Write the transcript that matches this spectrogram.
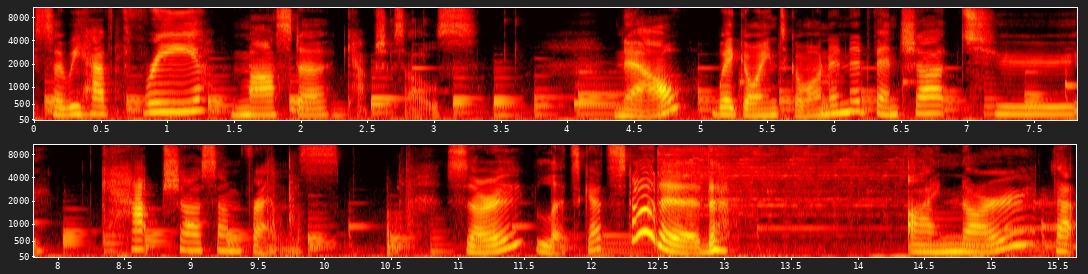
so we have three master capture cells. Now we're going to go on an adventure to capture some friends. So let's get started. I know that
